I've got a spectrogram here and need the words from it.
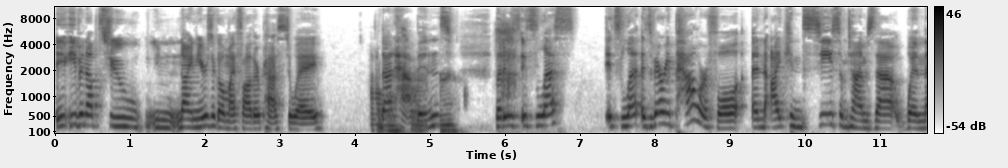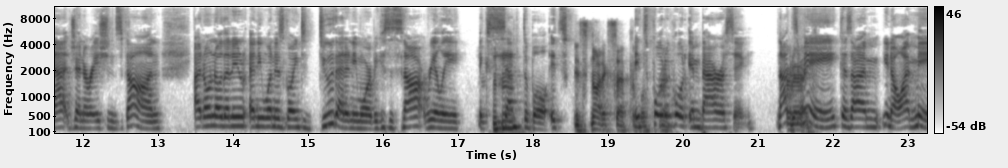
e- even up to nine years ago, my father passed away that happened. sorry. But it's it's less it's le- it's very powerful and i can see sometimes that when that generation's gone i don't know that any, anyone is going to do that anymore because it's not really mm-hmm. acceptable it's It's not acceptable. it's quote Right. unquote embarrassing not to me because i'm you know i'm me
